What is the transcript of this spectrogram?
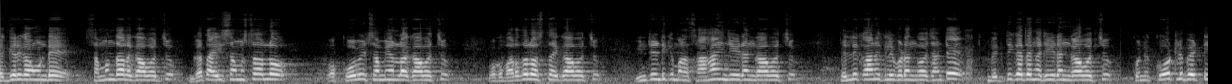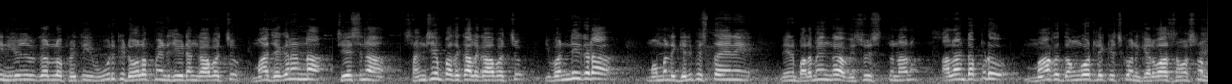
దగ్గరగా ఉండే సంబంధాలు కావచ్చు గత ఐదు సంవత్సరాల్లో ఒక కోవిడ్ సమయంలో కావచ్చు ఒక వరదలు వస్తాయి కావచ్చు ఇంటింటికి మనం సహాయం చేయడం కావచ్చు పెళ్ళి కానుకలు ఇవ్వడం కావచ్చు అంటే వ్యక్తిగతంగా చేయడం కావచ్చు కొన్ని కోట్లు పెట్టి నియోజకవర్గాల్లో ప్రతి ఊరికి డెవలప్మెంట్ చేయడం కావచ్చు మా జగనన్న చేసిన సంక్షేమ పథకాలు కావచ్చు ఇవన్నీ కూడా మమ్మల్ని గెలిపిస్తాయని నేను బలమెంగా విశ్వసిస్తున్నాను. అలాంటప్పుడు మాకు దొంగోట్లు ఎక్కించుకొని గెలవాల్సిన అవసరం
